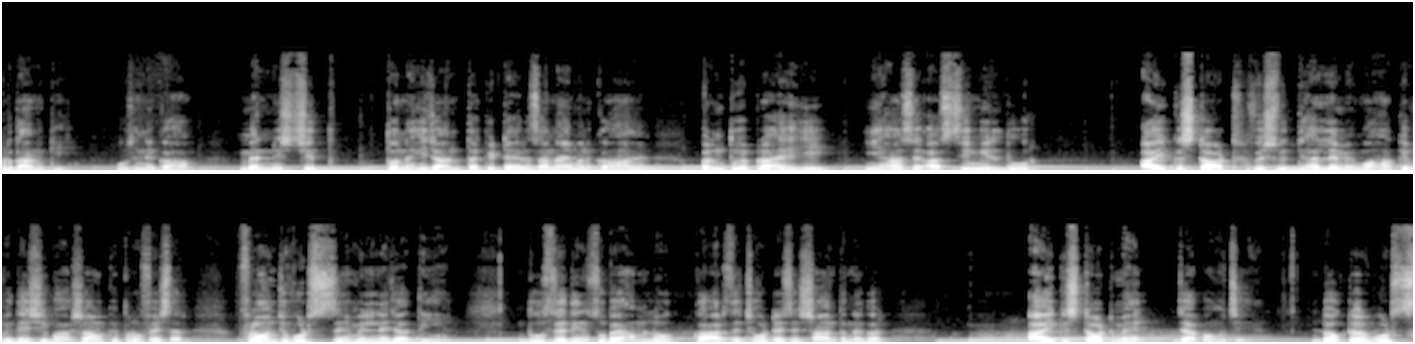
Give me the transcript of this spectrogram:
प्रदान की। उसने कहा, मैं निश्चित तो नहीं जानता कि टेरेसा नायमन कहाँ है, परंतु वे प्राय ही यहाँ से 80 मील दूर। आइकस्टार्ट विश्वविद्यालय में वहाँ के विदेशी भाषाओं के प्रोफेसर फ्रॉन्ज वुड्स से मिलने जाती हैं। दूसरे दिन सुबह हम लोग कार से छोटे से शांत नगर आइकस्टॉट में जा पहुँचे। डॉक्टर वुड्स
